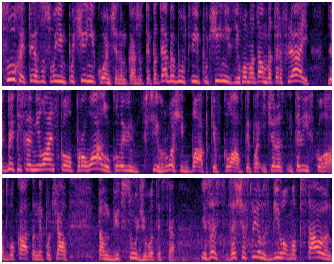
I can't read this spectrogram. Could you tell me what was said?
слухай, ти за своїм Пучині конченим кажу, типу, де би був твій Пучині з його мадам Батерфляй, якби після міланського провалу, коли він всі гроші бабки вклав, типу, і через італійського адвоката не почав там відсуджуватися. І за, за щасливим збігом обставин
